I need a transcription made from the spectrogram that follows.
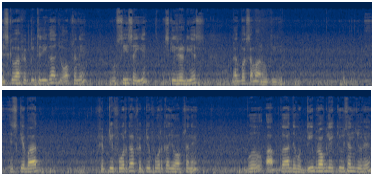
इसके बाद 53 का जो ऑप्शन है, वो सी सही है. इसकी रेडियस लगभग समान होती है. इसके बाद 54 का 54 का जो ऑप्शन है वो आपका देखो डी ब्रॉगली इक्वेशन जो है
